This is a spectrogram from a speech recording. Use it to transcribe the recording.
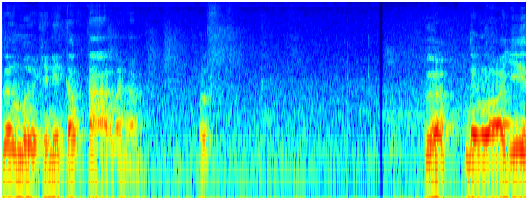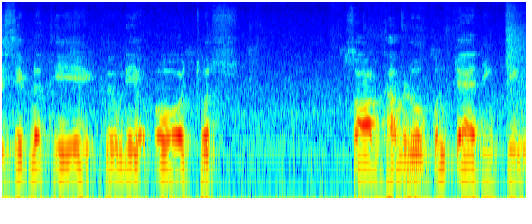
เครื่องมือชนิดต่างๆนะครับ เกือบ 120 นาที คือวิดีโอชุด สอนทำลูกกุญแจจริง ๆ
